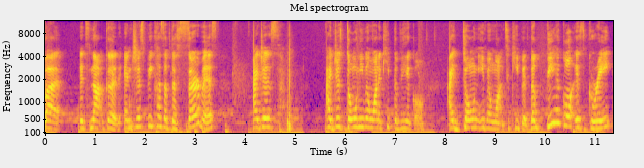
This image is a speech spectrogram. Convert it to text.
but it's not good and just because of the service i just i just don't even want to keep the vehicle I don't even want to keep it. The vehicle is great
